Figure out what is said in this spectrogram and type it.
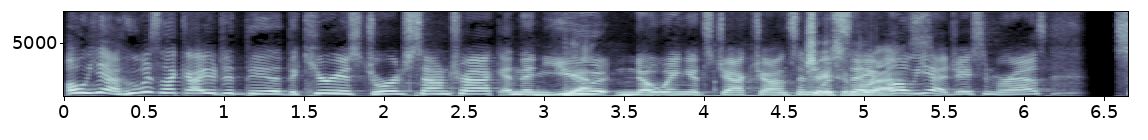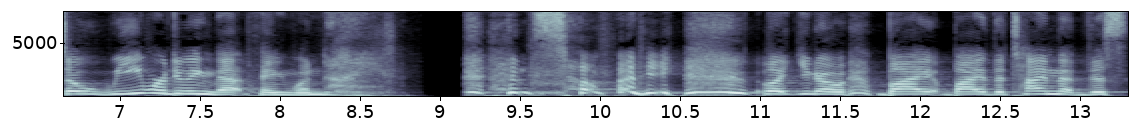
oh yeah, who was that guy who did the the Curious George soundtrack? And then you, Yeah. knowing it's Jack Johnson, would say, Mraz. "Oh yeah, Jason Mraz." So we were doing that thing one night, and somebody, like you know, by by the time that this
